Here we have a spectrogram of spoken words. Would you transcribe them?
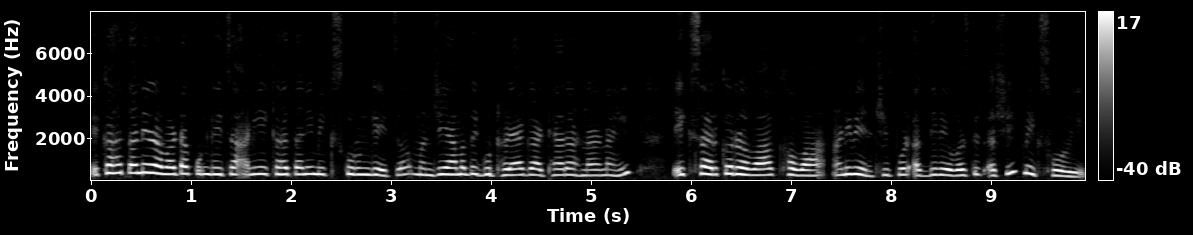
एका हाताने रवा टाकून घ्यायचा आणि एका हाताने मिक्स करून घ्यायचं. म्हणजे यामध्ये गुठळ्या गाठ्या राहणार नाहीत. एकसारखं रवा खवा आणि वेलची पूड अगदी व्यवस्थित अशी मिक्स होईल.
